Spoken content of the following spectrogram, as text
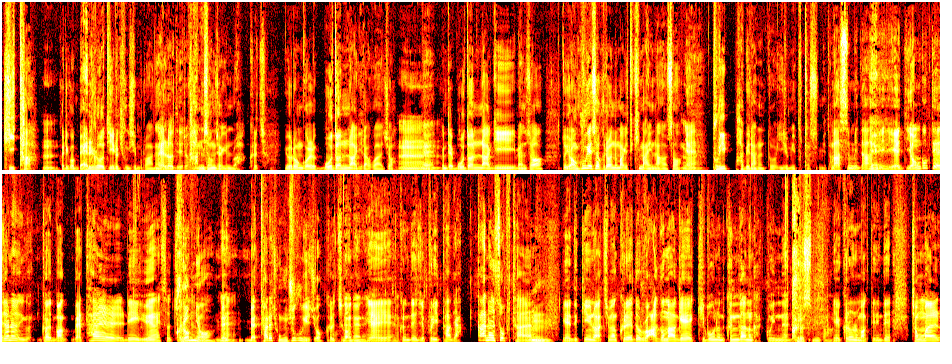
기타 음. 그리고 멜로디를 중심으로 하는 멜로디로. 감성적인 락. 그렇죠. 요런 걸 모던 락이라고 하죠. 음. 네. 근데 모던 락이면서 또 영국에서 그런 음악이 특히 많이 나와서 예. 브리팝이라는 또 이름이 붙었습니다. 맞습니다. 예. 이- 예, 영국도 예전에 그러니까 막 메탈이 유행했었죠. 그럼요. 메, 네. 메탈의 종주국이죠. 그렇죠. 어, 네네네. 예, 예. 그런데 이제 브릿팝 약 간은 소프트한 음. 예, 느낌이 왔지만 그래도 락 음악의 기본은 근간은 갖고 있는 그렇습니다. 예, 그런 음악들인데 정말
